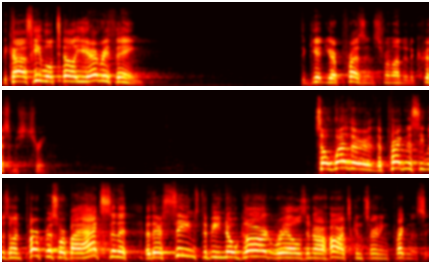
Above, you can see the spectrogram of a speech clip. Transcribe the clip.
because he will tell you everything to get your presents from under the Christmas tree. So, whether the pregnancy was on purpose or by accident, there seems to be no guardrails in our hearts concerning pregnancy.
